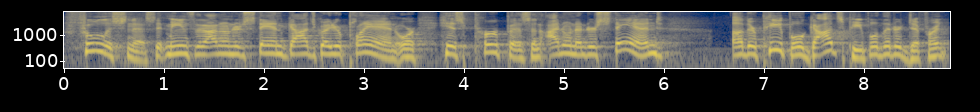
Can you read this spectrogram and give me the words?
foolishness. It means that I don't understand God's greater plan or His purpose, and I don't understand other people, God's people, that are different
